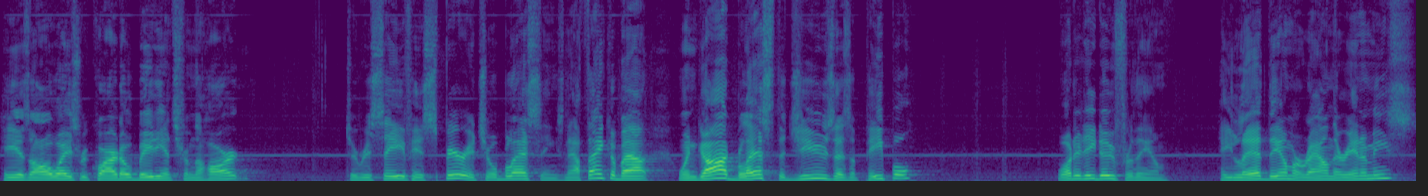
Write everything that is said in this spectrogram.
He has always required obedience from the heart to receive his spiritual blessings. Now, think about when God blessed the Jews as a people, what did he do for them? He led them around their enemies.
